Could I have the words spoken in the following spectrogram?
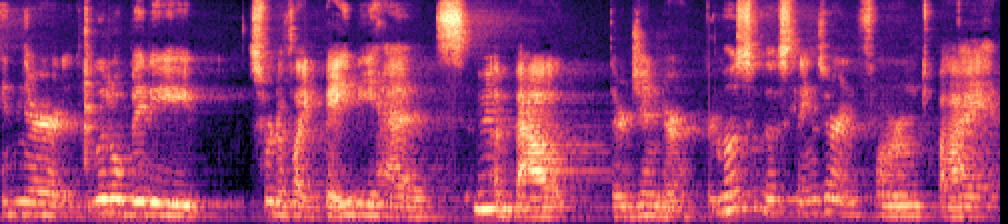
in their little bitty, sort of like baby heads Mhm. about their gender. Most of those things are informed by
